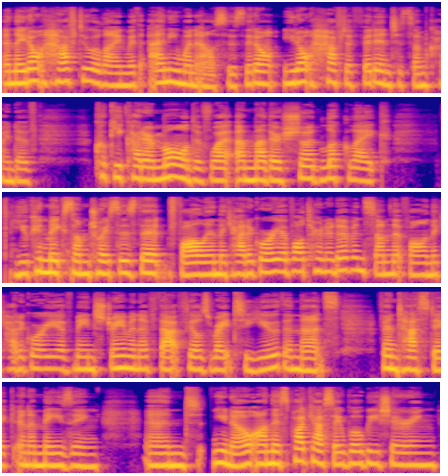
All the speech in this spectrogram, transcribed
And they don't have to align with anyone else's. They don't, you don't have to fit into some kind of cookie cutter mold of what a mother should look like you can make some choices that fall in the category of alternative and some that fall in the category of mainstream. And if that feels right to you, then that's fantastic and amazing. And, you know, on this podcast, I will be sharing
